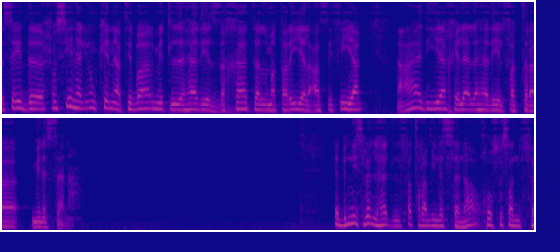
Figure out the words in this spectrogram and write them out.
سيد حسين هل يمكن اعتبار مثل هذه الزخات المطرية العاصفية عادية خلال هذه الفترة من السنة؟ بالنسبة لهذه الفترة من السنة خصوصا في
